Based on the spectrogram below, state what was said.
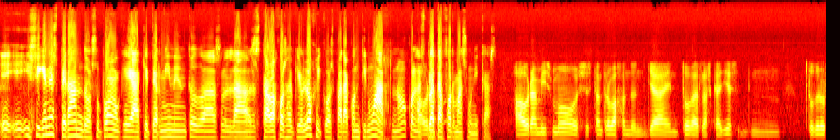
Eh, y siguen esperando, supongo, que a que terminen todos los trabajos arqueológicos para continuar ¿no? con las Ahora- plataformas únicas. Ahora mismo se están trabajando ya en todas las calles, mm, todos los,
